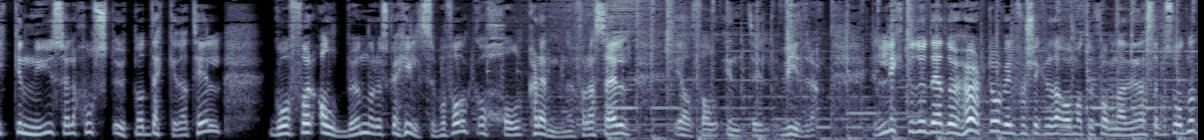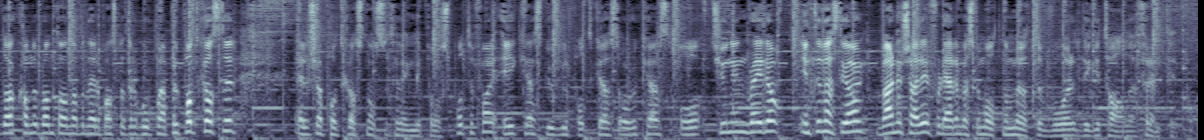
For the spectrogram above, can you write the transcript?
ikke nys eller host uten å dekke deg til, gå for albuen når du skal hilse på folk, og hold klemmene for deg selv, iallfall inntil videre. Likte du det du hørte og vil forsikre deg om at du får med deg de neste episodene, da kan du bl.a. abonnere på Hans Petter og Co. på Apple Podkaster. Ellers er podkasten også tilgjengelig på Spotify, Acast, Google Podcast, Overcast og TuneIn Radio. Inntil neste gang, vær nysgjerrig, for det er den beste måten å møte vår digitale fremtid på.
